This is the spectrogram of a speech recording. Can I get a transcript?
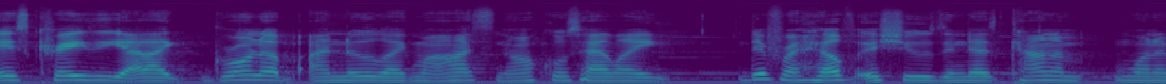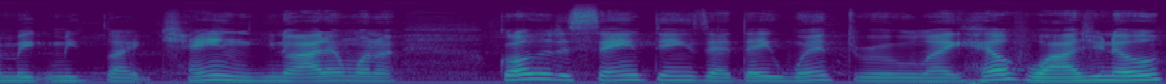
it's crazy. I like growing up, I knew like my aunts and uncles had like different health issues, and that kind of want to make me like change. You know, I didn't want to go through the same things that they went through, like health wise. You know,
